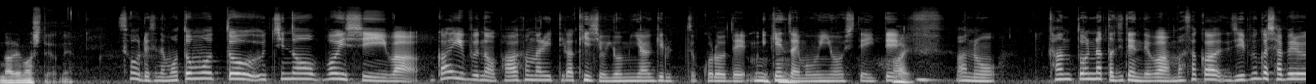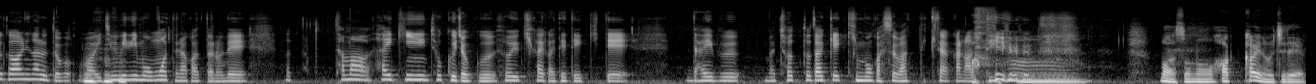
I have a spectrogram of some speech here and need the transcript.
慣れましたよね。そうですね。もともとうちの Voicy は外部のパーソナリティが記事を読み上げるところで、現在も運用していて、はいあの担当になった時点ではまさか自分が喋る側になるとは1ミリも思ってなかったので まあ最近ちょくちょくそういう機会が出てきてだいぶ、まあ、ちょっとだけ肝が据わってきたかなっていう。まあその8回のうちで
